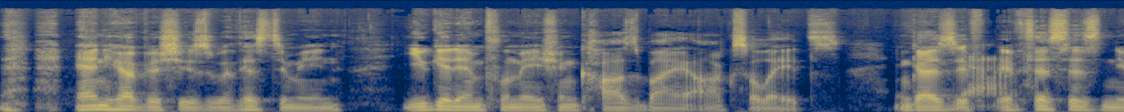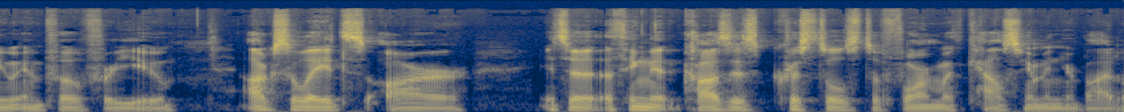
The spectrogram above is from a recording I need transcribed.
and you have issues with histamine, you get inflammation caused by oxalates. And guys, if, if this is new info for you, oxalates are it's a, a, thing that causes crystals to form with calcium in your body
